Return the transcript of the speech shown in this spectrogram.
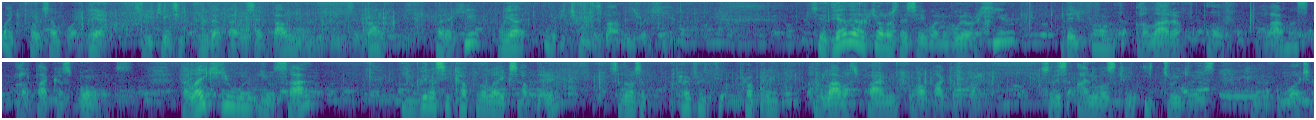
like for example right there. So you can see through that other side valley this valley. But here we are in between these valleys right here. So the other archaeologists they say when we are here, they found a lot of, of llamas, alpacas bones. The lake you you saw, you're gonna see a couple of lakes up there. So there was a perfect properly to llamas farm, alpacas farm. So these animals can eat, drink this kind of water.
